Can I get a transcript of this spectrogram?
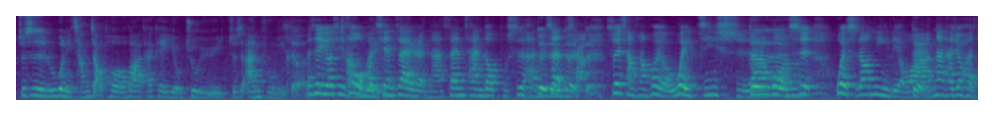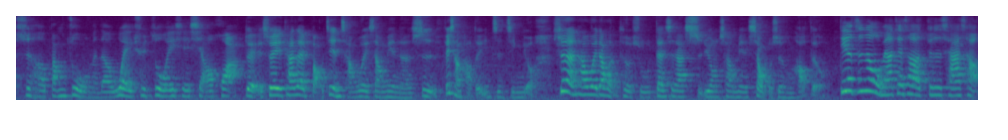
就是如果你肠绞痛的话，它可以有助于就是安抚你的，而且尤其是我们现在人啊，三餐都不是很正常，对对所以常常会有胃积食啊，或者是胃食道逆流啊，那它就很适合帮助我们的胃去做一些消化。对，所以它在保健肠胃上面呢是非常好的一支精油。虽然它味道很特殊，但是它使用上面效果是很好的。第二支呢，我们要介绍的就是莎草。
